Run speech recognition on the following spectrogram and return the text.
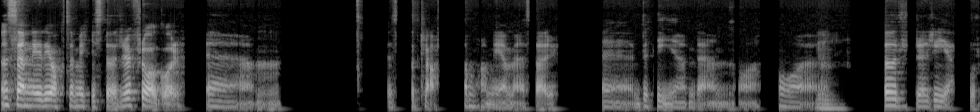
Men sen är det också mycket större frågor ehm, såklart som har med, med så här, eh, beteenden och, och Mm. större resor.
